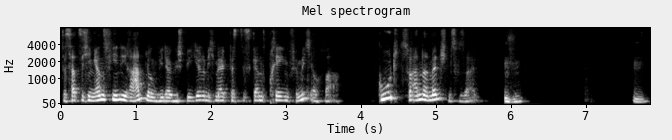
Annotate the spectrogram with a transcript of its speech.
das hat sich in ganz vielen ihrer Handlungen wieder gespiegelt und ich merke, dass das ganz prägend für mich auch war, gut zu anderen Menschen zu sein. Mhm. Mhm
